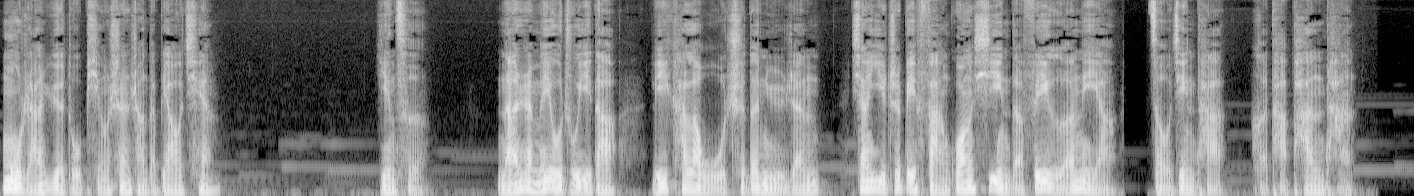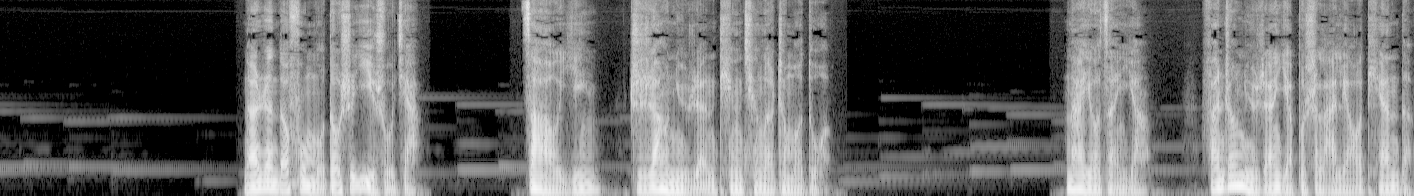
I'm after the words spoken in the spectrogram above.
木然阅读瓶身上的标签。因此，男人没有注意到离开了舞池的女人。像一只被反光吸引的飞蛾那样走近他，和他攀谈。男人的父母都是艺术家，噪音只让女人听清了这么多。那又怎样？反正女人也不是来聊天的。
